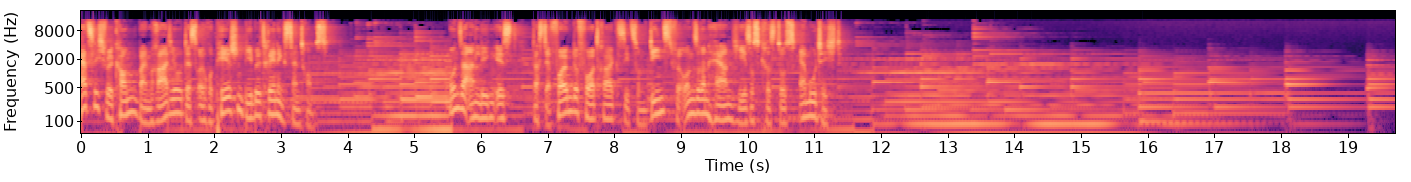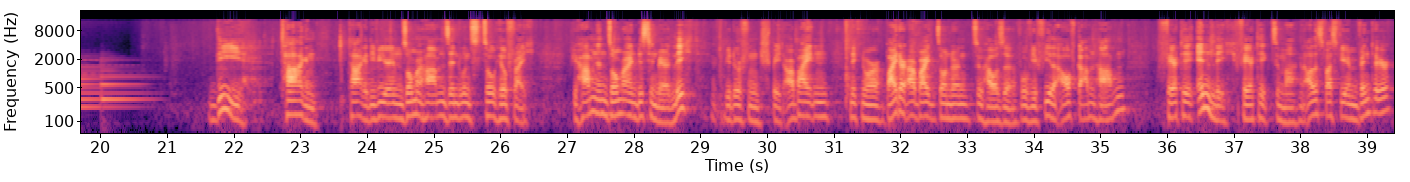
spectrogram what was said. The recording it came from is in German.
Herzlich willkommen beim Radio des Europäischen Bibeltrainingszentrums. Unser Anliegen ist, dass der folgende Vortrag Sie zum Dienst für unseren Herrn Jesus Christus ermutigt. Die Tagen, Tage, die wir im Sommer haben, sind uns so hilfreich. Wir haben im Sommer ein bisschen mehr Licht, wir dürfen spät arbeiten, nicht nur bei der Arbeit, sondern zu Hause, wo wir viele Aufgaben haben, fertig, endlich fertig zu machen. Alles, was wir im Winter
